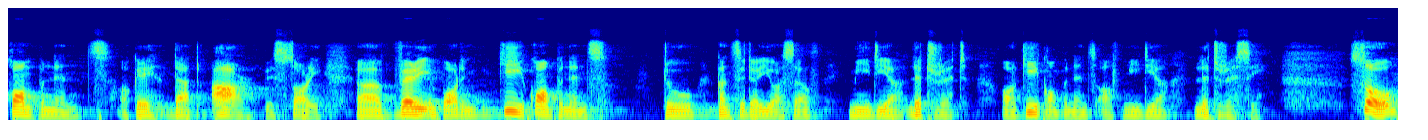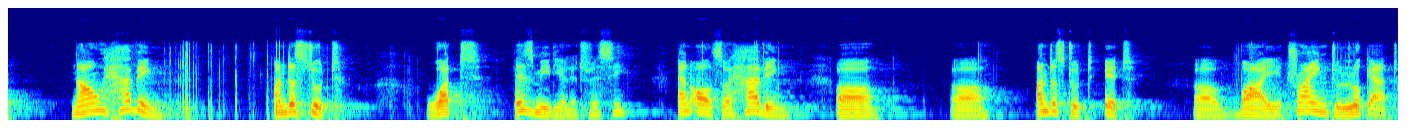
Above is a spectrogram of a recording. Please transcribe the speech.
components okay? That are sorry uh, very important key components to consider yourself media literate or key components of media literacy. So now having understood what is media literacy and also having uh, uh, understood it uh, by trying to look at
